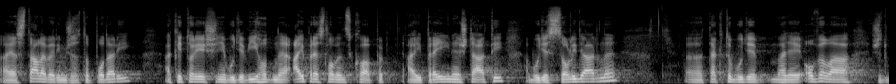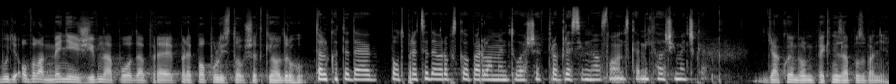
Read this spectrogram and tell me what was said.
a ja stále verím, že sa to podarí, a keď to riešenie bude výhodné aj pre Slovensko aj pre iné štáty a bude solidárne, e, tak to bude mať aj oveľa, že to bude oveľa menej živná pôda pre, pre populistov všetkého druhu. Toľko teda podpredseda Európskeho parlamentu a šéf progresívneho Slovenska Michal Šimečka. Ďakujem veľmi pekne za pozvanie.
